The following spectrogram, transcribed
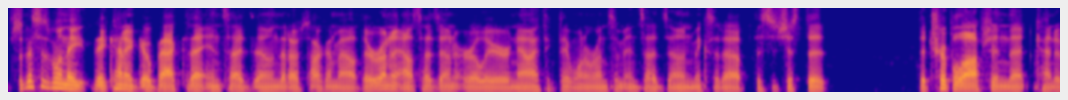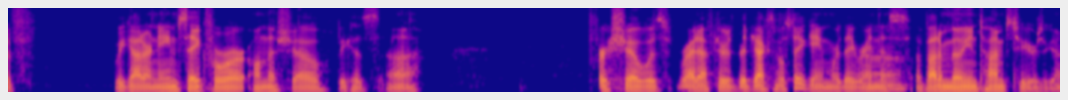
So this is when they they kind of go back to that inside zone that I was talking about. They're running mm-hmm. outside zone earlier. Now I think they want to run some inside zone, mix it up. This is just the the triple option that kind of we got our namesake for on this show because uh first show was right after the Jacksonville State game where they ran uh, this about a million times two years ago.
